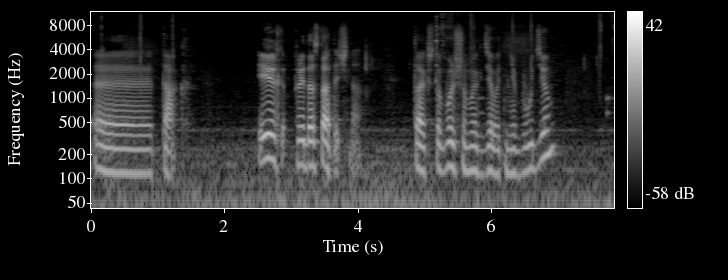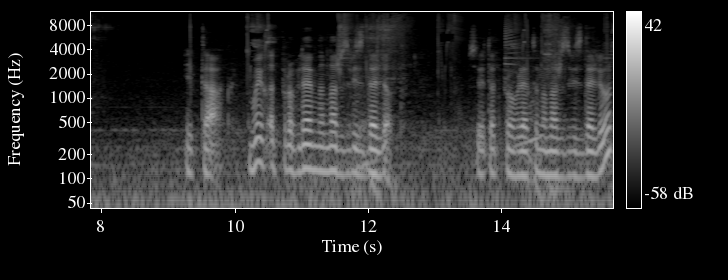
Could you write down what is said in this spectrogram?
Э, так. Их предостаточно. Так что больше мы их делать не будем. Итак, мы их отправляем на наш звездолет. Все это отправляется на наш звездолет.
